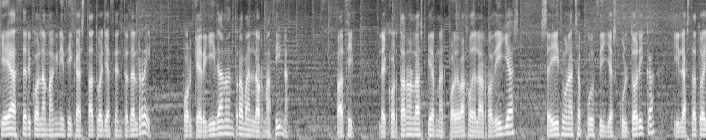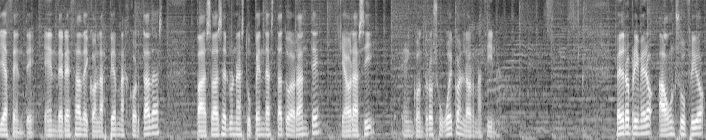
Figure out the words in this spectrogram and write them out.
¿Qué hacer con la magnífica estatua yacente del rey? Porque erguida no entraba en la hornacina. Fácil, le cortaron las piernas por debajo de las rodillas, se hizo una chapucilla escultórica y la estatua yacente, enderezada y con las piernas cortadas, pasó a ser una estupenda estatua orante que ahora sí encontró su hueco en la hornacina. Pedro I aún sufrió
